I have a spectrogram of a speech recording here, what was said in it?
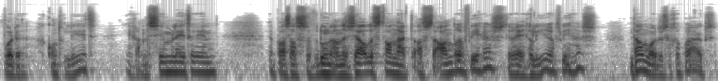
worden gecontroleerd. Die gaan de simulator in. En pas als ze voldoen aan dezelfde standaard als de andere vliegers, de reguliere vliegers, dan worden ze gebruikt.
